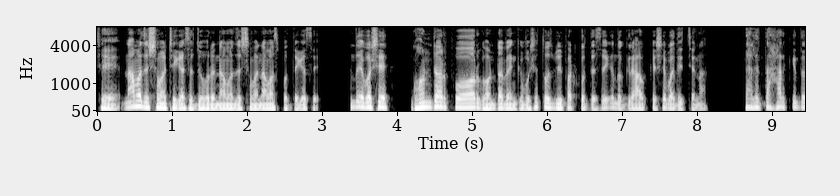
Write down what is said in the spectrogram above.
সে নামাজের সময় ঠিক আছে জোহরে নামাজের সময় নামাজ পড়তে গেছে। কিন্তু এবার সে ঘণ্টার পর ঘণ্টা ব্যাংকে বসে তসবি পাঠ করতেছে, কিন্তু গ্রাহককে সেবা দিচ্ছে না। তাহলে তাহার কিন্তু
